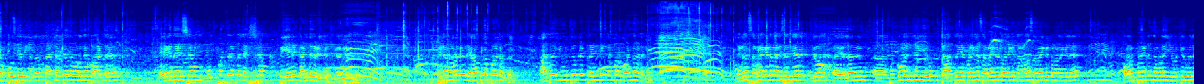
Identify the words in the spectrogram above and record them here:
കമ്പോസ് ചെയ്തിരിക്കുന്നത്. തട്ടത്തിൽ എന്ന് പറഞ്ഞ പാട്ട് ഏകദേശം മുപ്പത്തിരണ്ട് ലക്ഷം പേര് കണ്ടു കഴിഞ്ഞു. പിന്നെ നമ്മുടെ ഒരു രാപ്പിള പാട്ടുണ്ട്. അത് യൂട്യൂബിൽ ട്രെൻഡിങ് നമ്പർ വൺ ആണ് നിങ്ങൾ സമയം കിട്ടുന്ന അനുസരിച്ച് എല്ലാവരും ഫുട്ബോൾ എൻജോയ് ചെയ്യൂ. രാത്രി എപ്പോഴെങ്കിലും സമയം കിട്ടുമോ അല്ലെങ്കിൽ നാളെ സമയം കിട്ടുവാണെങ്കിൽ ഉറപ്പായിട്ടും നമ്മുടെ യൂട്യൂബിൽ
